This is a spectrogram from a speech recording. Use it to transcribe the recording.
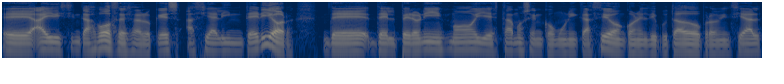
eh, hay distintas voces a lo que es hacia el interior del peronismo y estamos en comunicación con el diputado provincial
